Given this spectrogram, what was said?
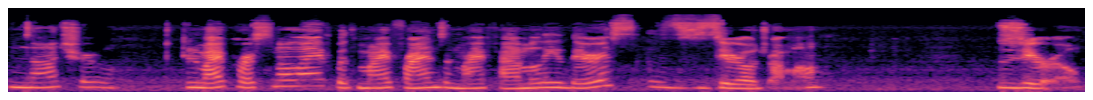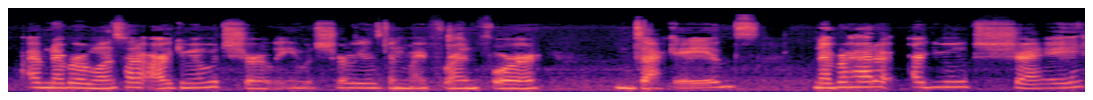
Not true in my personal life with my friends and my family, there's zero drama. Zero. I've never once had an argument with Shirley, which Shirley has been my friend for decades. Never had an argument with Shay.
